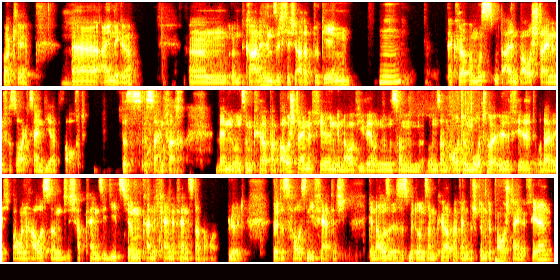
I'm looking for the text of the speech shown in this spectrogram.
okay. Äh, einige. Ähm, und gerade hinsichtlich Adaptogen, hm. der Körper muss mit allen Bausteinen versorgt sein, die er braucht. Das ist einfach wenn unserem Körper Bausteine fehlen, genau wie wir in unserem, unserem Auto Motoröl fehlt oder ich baue ein Haus und ich habe kein Silizium, kann ich keine Fenster bauen. Blöd. Wird das Haus nie fertig. Genauso ist es mit unserem Körper. Wenn bestimmte Bausteine fehlen,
